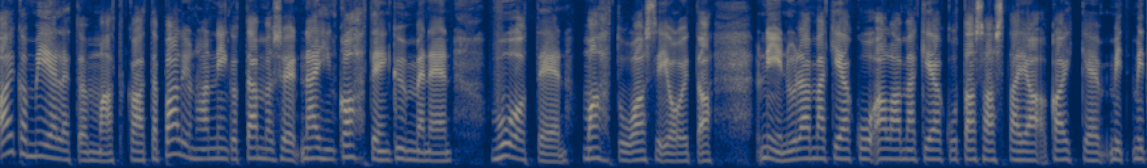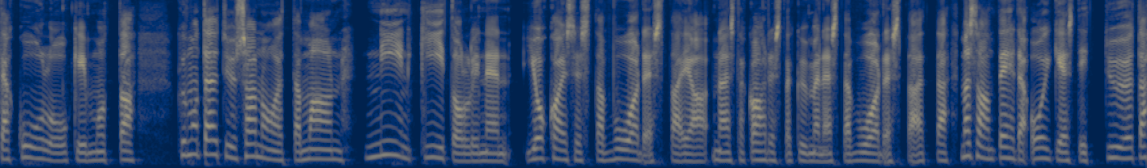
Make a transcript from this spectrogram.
aika mieletön matka, että paljonhan niin tämmöiseen näihin 20 vuoteen mahtuu asioita, niin ylämäkiä kuin alamäkiä kuin tasasta ja kaikkea mit, mitä kuuluukin, mutta kyllä mun täytyy sanoa, että mä oon niin kiitollinen jokaisesta vuodesta ja näistä 20 vuodesta, että mä saan tehdä oikeasti työtä,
